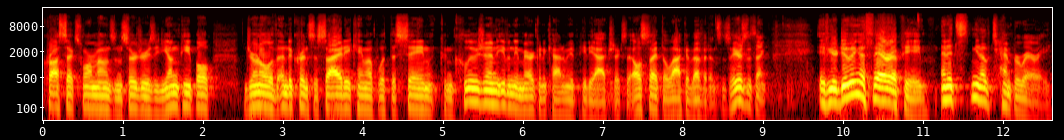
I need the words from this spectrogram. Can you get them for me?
cross-sex hormones, and surgeries in young people. Journal of Endocrine Society came up with the same conclusion, even the American Academy of Pediatrics. They all cite the lack of evidence. And so here's the thing. If you're doing a therapy and it's, you know, temporary,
